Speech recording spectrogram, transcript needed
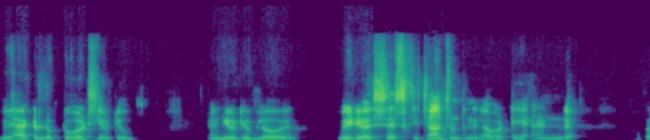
we had to look towards YouTube. And యూట్యూబ్‌లో వీడియో ఎస్సేస్‌కి ఛాన్స్ ఉంటుంది కాబట్టి అండ్ ఒక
